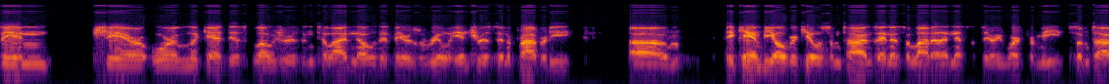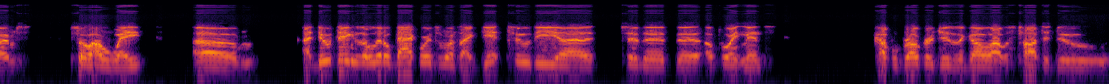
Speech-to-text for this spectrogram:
send, share, or look at disclosures until I know that there's a real interest in a property. Um, it can be overkill sometimes, and it's a lot of unnecessary work for me sometimes. So I'll wait. Um, I do things a little backwards once I get to the uh, to the the appointments. A couple brokerages ago, I was taught to do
